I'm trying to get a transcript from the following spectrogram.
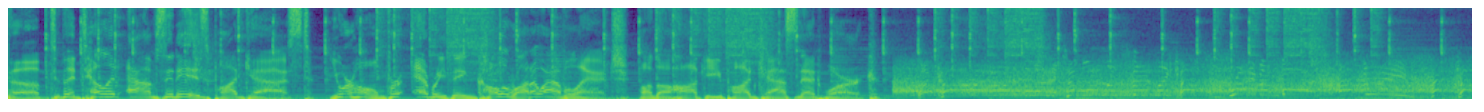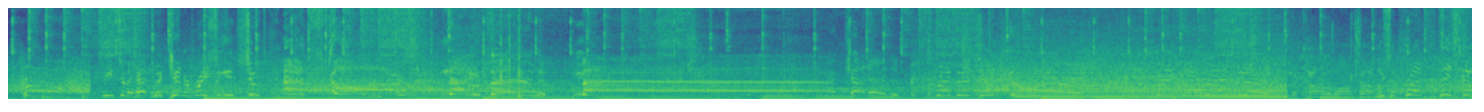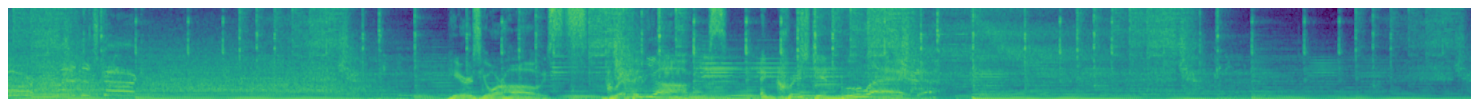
Welcome to the Tell It Avs It Is podcast, your home for everything Colorado Avalanche on the Hockey Podcast Network. MacKinnon racing and shoots and scores! Nathan MacKinnon! Brandon Chip scores. Michael Redmond. McCollum long shot. Loose in front. He scores. Landeskog. Here's your hosts, Griffin Youngs and Christian Boulay.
